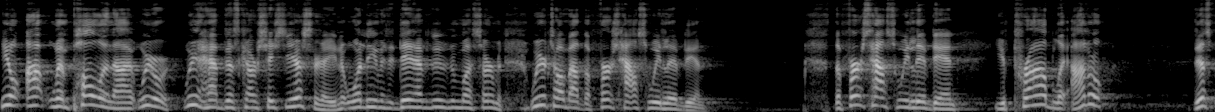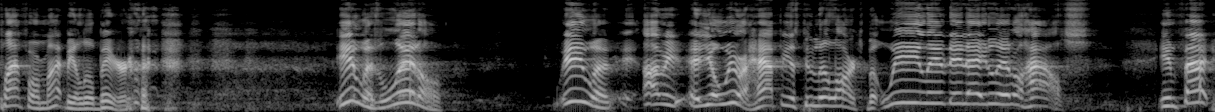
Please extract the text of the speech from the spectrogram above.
You know, I, when Paul and I, we were we had this conversation yesterday, and it wasn't even it didn't have to do with my sermon. We were talking about the first house we lived in. The first house we lived in, you probably I don't. This platform might be a little bigger. It was little. We was, I mean, you know, we were happy as two little arks, but we lived in a little house. In fact,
